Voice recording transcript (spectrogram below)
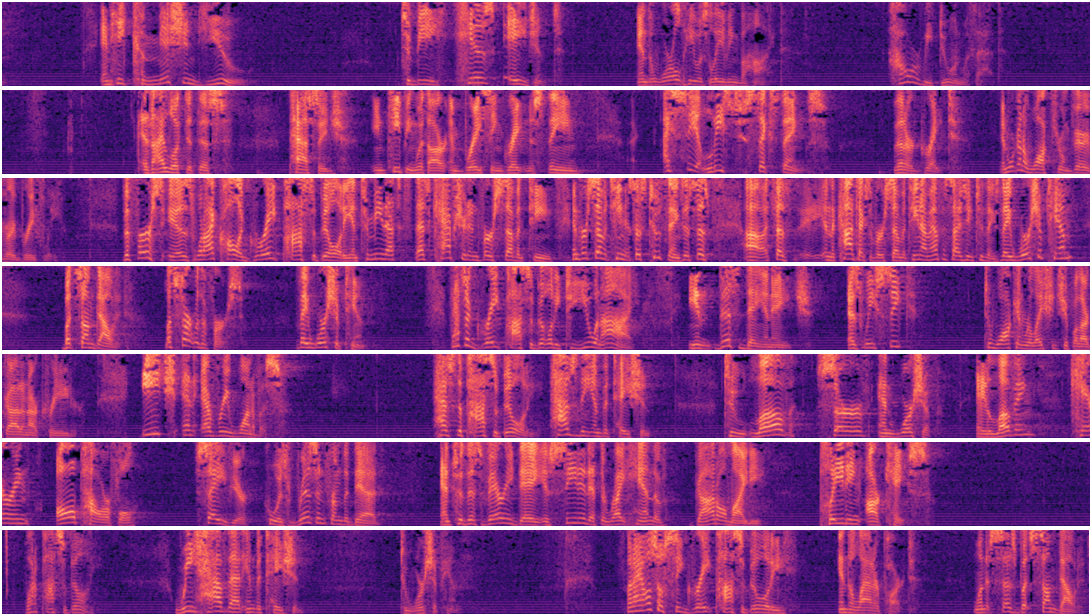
and he commissioned you to be his agent in the world he was leaving behind. How are we doing with that? As I looked at this passage in keeping with our embracing greatness theme, I see at least six things that are great. And we're going to walk through them very, very briefly. The first is what I call a great possibility, and to me that's, that's captured in verse 17. In verse 17 it says two things. It says, uh, it says, in the context of verse 17, I'm emphasizing two things. They worshiped him, but some doubted. Let's start with the first. They worshiped him. That's a great possibility to you and I in this day and age as we seek to walk in relationship with our God and our Creator each and every one of us has the possibility, has the invitation to love, serve, and worship a loving, caring, all-powerful Savior who is risen from the dead and to this very day is seated at the right hand of God Almighty pleading our case. What a possibility we have that invitation to worship Him. But I also see great possibility in the latter part when it says, but some doubted.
